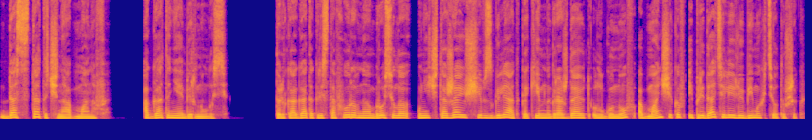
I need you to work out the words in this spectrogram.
Достаточно обманов. Агата не обернулась. Только Агата Кристофоровна бросила уничтожающий взгляд, каким награждают лгунов, обманщиков и предателей любимых тетушек,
